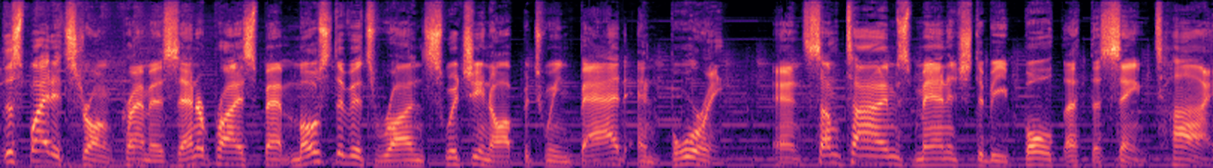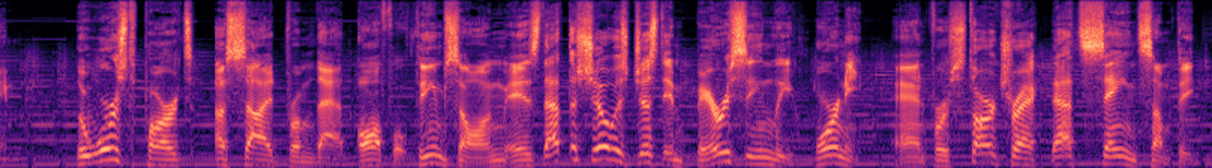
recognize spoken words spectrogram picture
Despite its strong premise, Enterprise spent most of its run switching off between bad and boring, and sometimes managed to be both at the same time. The worst part, aside from that awful theme song, is that the show is just embarrassingly horny, and for Star Trek, that's saying something.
